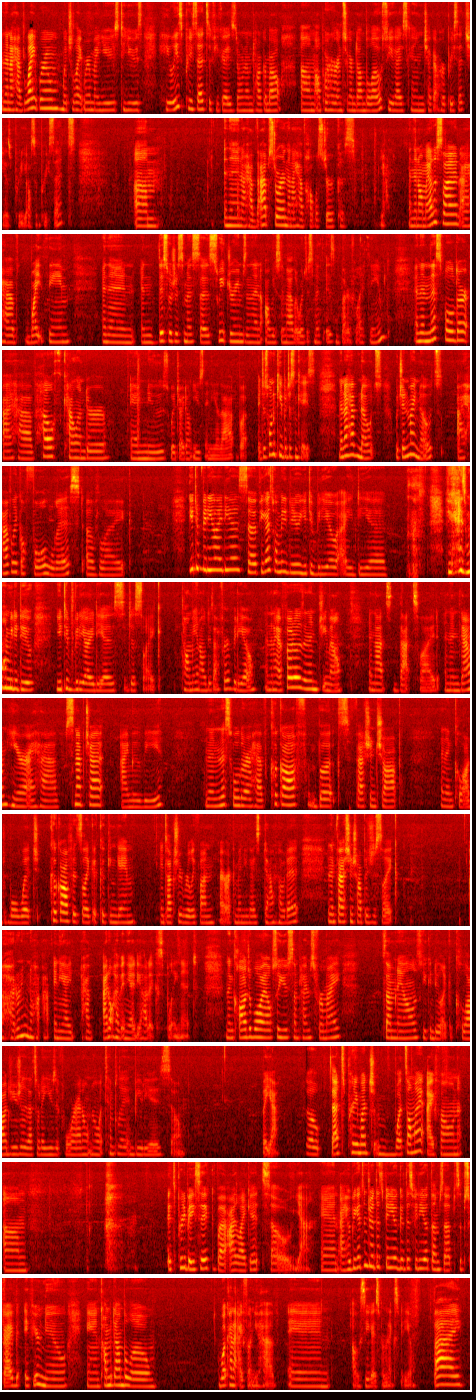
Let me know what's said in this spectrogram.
and then I have Lightroom, which Lightroom I use to use Hailey's presets. If you guys don't know what I'm talking about, um, I'll put her Instagram down below so you guys can check out her presets. She has pretty awesome presets. Um, and then I have the App Store, and then I have Hollister, because, yeah. And then on my other side, I have White Theme, and then and this Widgetsmith says Sweet Dreams, and then obviously my other Widgetsmith is Butterfly themed. And then this folder I have health, calendar, and news, which I don't use any of that, but I just want to keep it just in case. Then I have notes, which in my notes, I have like a full list of like YouTube video ideas. So if you guys want me to do YouTube video idea, if you guys want me to do YouTube video ideas, just like tell me and I'll do that for a video. And then I have photos and then Gmail and that's that slide. And then down here I have Snapchat, iMovie, and then in this folder I have Cook-Off, Books, Fashion Shop, and then Collageable, which Cook-Off is like a cooking game, It's actually really fun. I recommend you guys download it. And then Fashion Shop is just like uh, I don't even know how, any I have I don't have any idea how to explain it. And then Collageable I also use sometimes for my thumbnails. You can do like a collage usually. That's what I use it for. I don't know what template and beauty is. So, but yeah. So that's pretty much what's on my iPhone. Um, it's pretty basic, but I like it. So yeah. And I hope you guys enjoyed this video. Give this video a thumbs up. Subscribe if you're new. And comment down below what kind of iPhone you have. And I'll see you guys for my next video. Bye!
